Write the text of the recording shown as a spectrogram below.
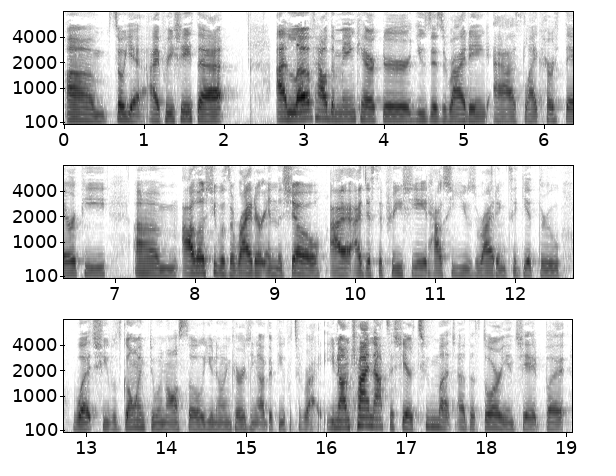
Um, so yeah, I appreciate that. I love how the main character uses writing as like her therapy um, although she was a writer in the show, I, I, just appreciate how she used writing to get through what she was going through and also, you know, encouraging other people to write. You know, I'm trying not to share too much of the story and shit, but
